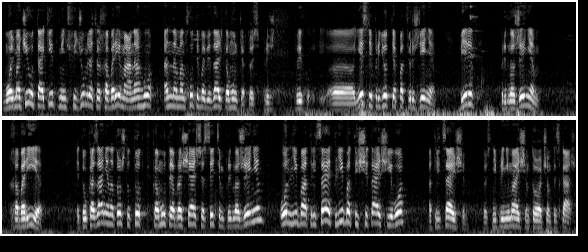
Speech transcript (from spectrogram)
Муальмаджиу такит мин фи джумлят хабари ма'наху анна ман бидалька мункер. То есть, при, при, э, если придет тебе подтверждение перед предложением хабария, это указание на то, что тот, к кому ты обращаешься с этим предложением, он либо отрицает, либо ты считаешь его отрицающим, то есть не принимающим то, о чем ты скажешь.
